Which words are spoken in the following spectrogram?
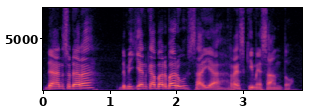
Dan saudara, demikian kabar baru saya Reski Mesanto.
